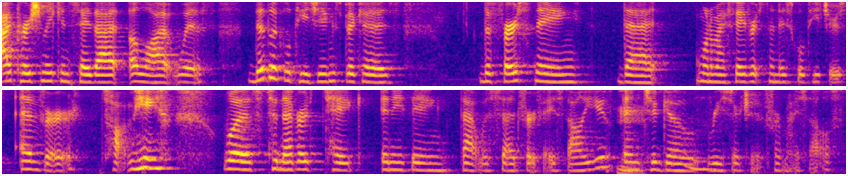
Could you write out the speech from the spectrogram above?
I personally can say that a lot with biblical teachings because the first thing that one of my favorite Sunday school teachers ever taught me was to never take anything that was said for face value and mm. to go mm. research it for myself.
